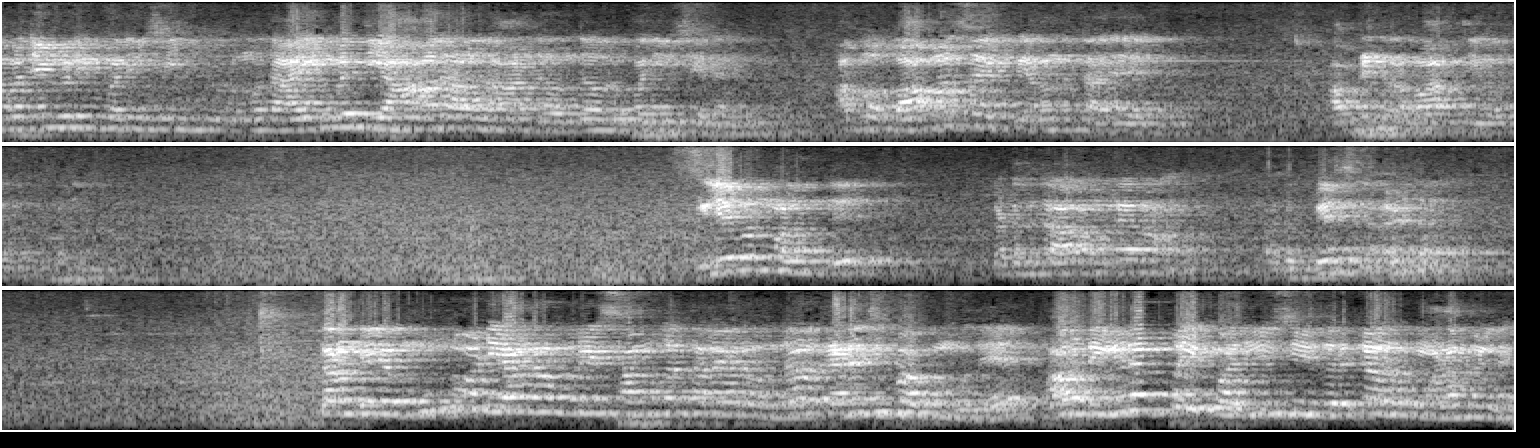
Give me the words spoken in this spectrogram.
பதிவுகளையும் பதிவு செய்து வரும்போது ஐம்பத்தி ஆறாவது ஆண்டு வந்து அவர் பதிவு செய்யறாரு அப்ப பாபா சாஹிப் இறந்துட்டாரு அப்படின்ற வார்த்தை அவர் வளர்ந்து கிட்டத்தட்ட அரை மணி நேரம் அது பேசுற தன்னுடைய முன்னோடியான ஒரு சமூக தலைவர் வந்து அவர் நினைச்சு பார்க்கும்போது அவருடைய இறப்பை பதிவு செய்வதற்கு அவருக்கு மனமில்லை.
